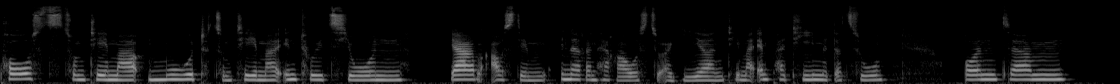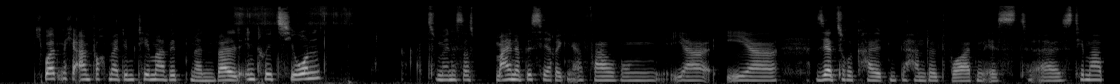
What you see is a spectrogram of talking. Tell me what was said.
Posts zum Thema Mut, zum Thema Intuition, ja, aus dem Inneren heraus zu agieren, Thema Empathie mit dazu. Und ähm, ich wollte mich einfach mal dem Thema widmen, weil Intuition, zumindest aus meiner bisherigen Erfahrung, ja eher sehr zurückhaltend behandelt worden ist. Äh, das Thema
